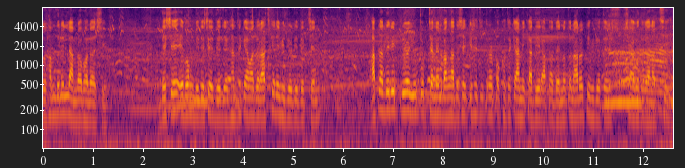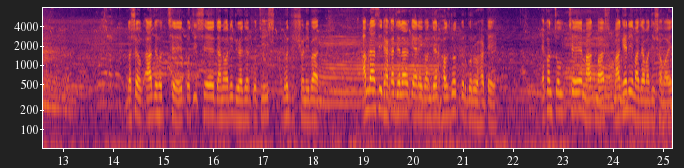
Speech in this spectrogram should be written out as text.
আলহামদুলিল্লাহ আমরাও ভালো আছি। দেশে এবং বিদেশে যে যেখান থেকে আমাদের আজকের এই ভিডিওটি দেখছেন আপনাদেরই প্রিয় ইউটিউব চ্যানেল বাংলাদেশের কৃষি চিত্রের পক্ষ থেকে আমি কাদির আপনাদের নতুন আরও একটি ভিডিওতে স্বাগত জানাচ্ছি। দর্শক, আজ হচ্ছে পঁচিশে জানুয়ারি দুই হাজার পঁচিশ, রোজ শনিবার। আমরা আছি ঢাকা জেলার কেরানীগঞ্জের হজরতপুর গরুর হাটে। এখন চলছে মাঘ মাস, মাঘেরই মাঝামাঝি সময়।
